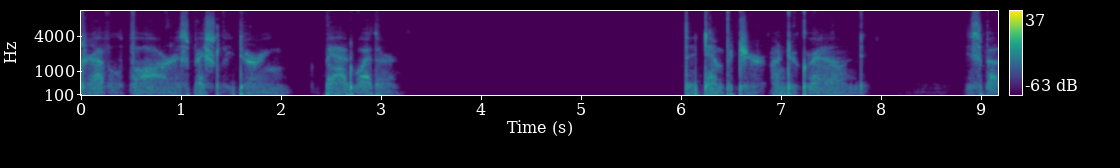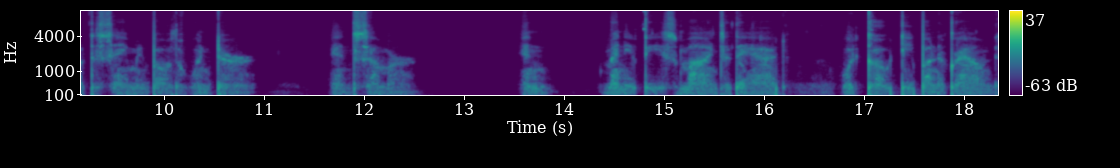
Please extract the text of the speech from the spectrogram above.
travel far, especially during bad weather. The temperature underground is about the same in both winter and summer, and many of these mines that they had would go deep underground.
